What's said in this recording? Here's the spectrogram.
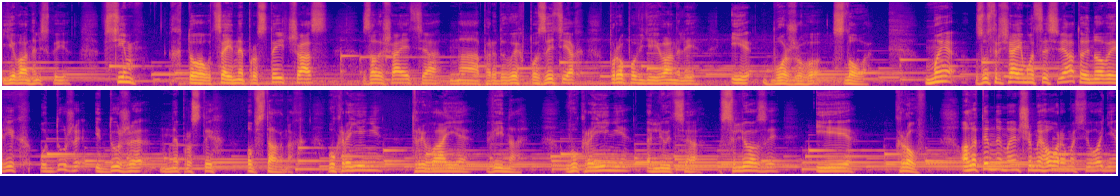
Євангельської, всім, хто у цей непростий час залишається на передових позиціях проповіді Євангелії і Божого Слова. Ми зустрічаємо це свято і Новий рік у дуже і дуже непростих обставинах. В Україні триває війна, в Україні лються сльози і кров. Але тим не менше ми говоримо сьогодні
